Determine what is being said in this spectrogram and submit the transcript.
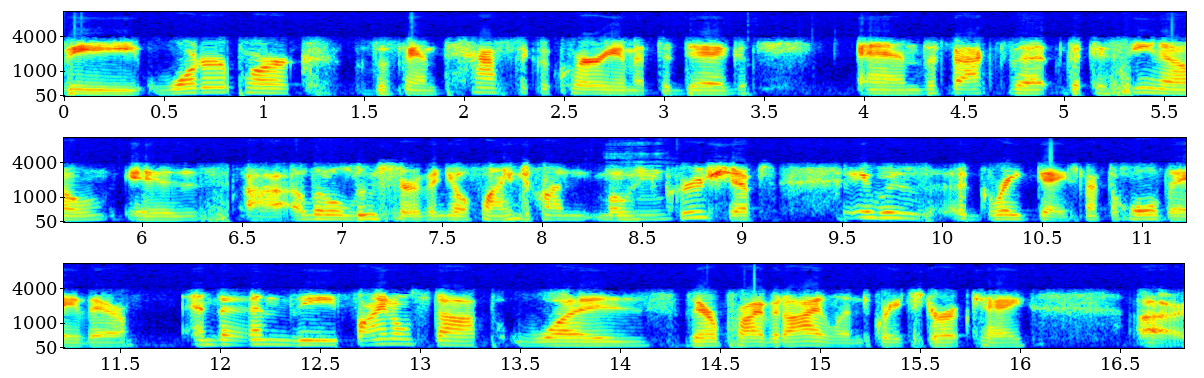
the water park, the fantastic aquarium at the dig, and the fact that the casino is uh, a little looser than you'll find on most mm-hmm. cruise ships. It was a great day. Spent the whole day there. And then the final stop was their private island, Great Stirrup Cay, uh,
